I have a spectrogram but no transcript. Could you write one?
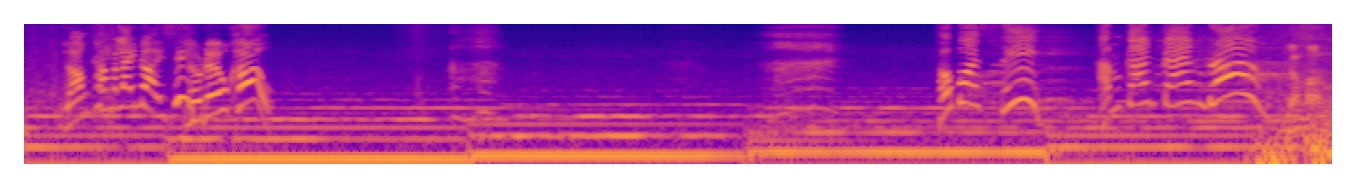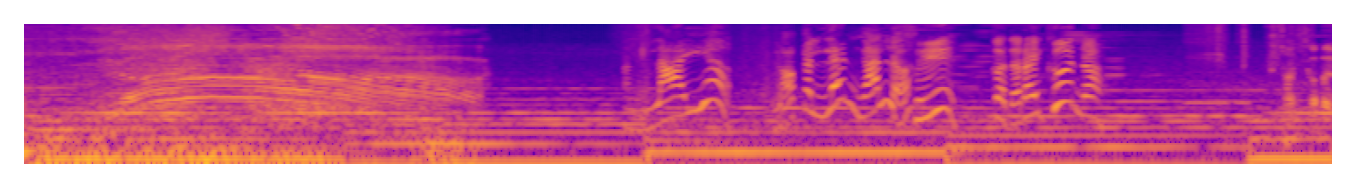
ลนด์ลองทำอะไรหน่อยสิ เร็วๆเข้า โทบอสสิทำการแปลงร่าง อะไรอะล้อกันเล่นงั้นเหรอสีเกิดอะไรขึ้นนะฉันก็ไม่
